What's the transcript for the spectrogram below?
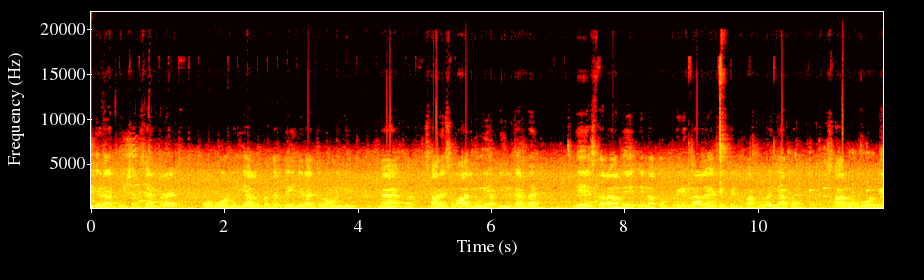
ਜਿਹੜਾ ਟਿਊਸ਼ਨ ਸੈਂਟਰ ਹੈ, ਉਹ ਹੋਰ ਵਧੀਆ ਪੱਧਰ ਤੇ ਜਿਹੜਾ ਚਲਾਉਣਗੇ। ਮੈਂ ਸਾਰੇ ਸਮਾਜ ਨੂੰ ਵੀ ਅਪੀਲ ਕਰਦਾ ਹਾਂ ਕਿ ਇਸ ਤਰ੍ਹਾਂ ਦੇ ਇਹਨਾਂ ਤੋਂ ਪ੍ਰੇਰਣਾ ਲੈ ਕੇ ਪਿੰਡ ਭਾਗੋ ਰਹੀਆਂ ਤੋਂ, ਸਾਨੂੰ ਹੋਰ ਵੀ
